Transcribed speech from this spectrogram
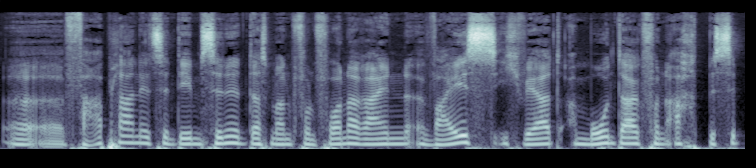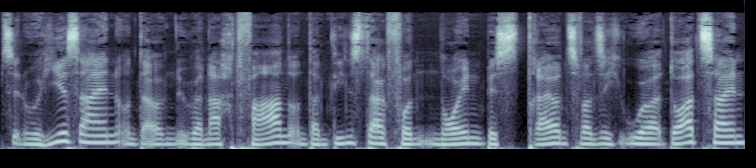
äh, Fahrplan jetzt in dem Sinne, dass man von vornherein weiß, ich werde am Montag von 8 bis 17 Uhr hier sein und dann über Nacht fahren und am Dienstag von 9 bis 23 Uhr dort sein,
